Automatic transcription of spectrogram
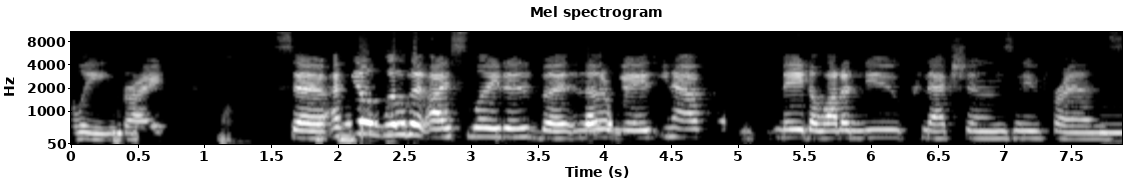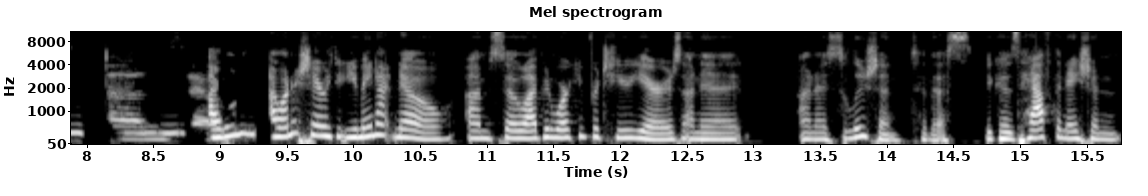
believe, right? So I feel a little bit isolated, but in other ways, you know, I've made a lot of new connections, new friends. Um, so. I want I want to share with you. You may not know. Um, so I've been working for two years on a on a solution to this because half the nation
